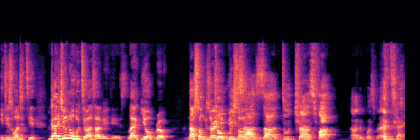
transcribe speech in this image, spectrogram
It is what it is. Guys, you know who Tiwa Savage is? Like, yo, bro, that song is already a Joey big song. Zaza do transfer. Ah, the boss man. Guy,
